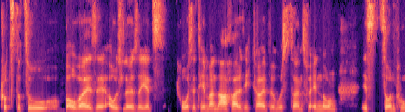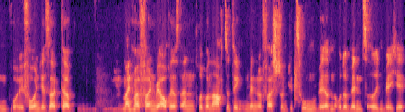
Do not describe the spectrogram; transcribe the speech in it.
kurz dazu, Bauweise, Auslöser jetzt große Thema Nachhaltigkeit, Bewusstseinsveränderung ist so ein Punkt, wo ich vorhin gesagt habe, manchmal fangen wir auch erst an, drüber nachzudenken, wenn wir fast schon gezwungen werden oder wenn es irgendwelche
